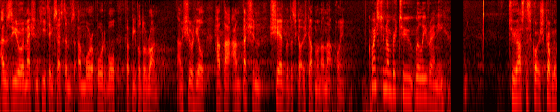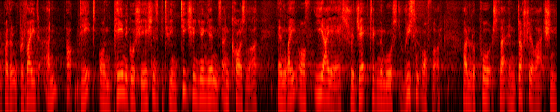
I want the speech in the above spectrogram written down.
and zero-emission heating systems are more affordable for people to run. I'm sure he'll have that ambition shared with the Scottish Government on that point. Question number two, Willie Rennie to ask the Scottish Government whether it will provide an update on pay negotiations between teaching unions and COSLA in light of EIS rejecting the most recent offer and reports that industrial action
